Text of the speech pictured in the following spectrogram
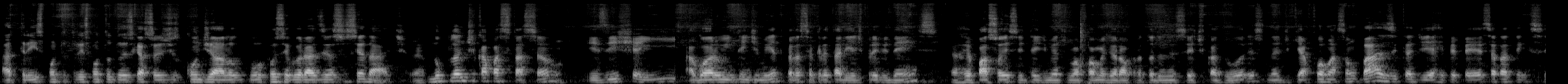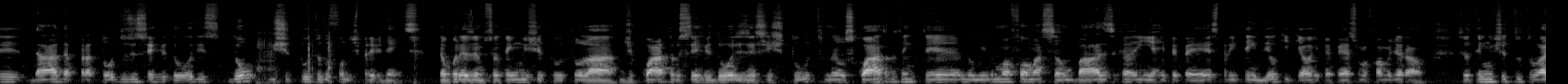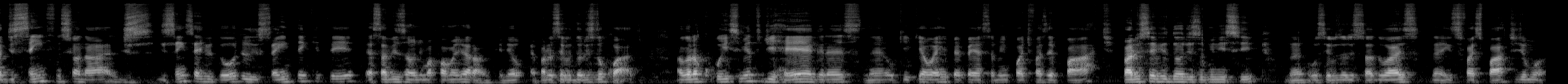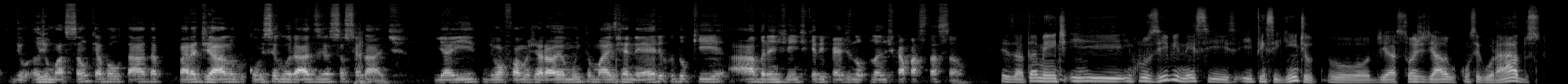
a 3.3.2, que é ações com diálogo com segurados e a sociedade. Né? No plano de capacitação, Existe aí agora o entendimento pela Secretaria de Previdência, repassou esse entendimento de uma forma geral para todas as certificadoras, né, de que a formação básica de RPPS ela tem que ser dada para todos os servidores do Instituto do Fundo de Previdência. Então, por exemplo, se eu tenho um instituto lá de quatro servidores nesse instituto, né, os quatro têm que ter, no mínimo, uma formação básica em RPPS para entender o que é o RPPS de uma forma geral. Se eu tenho um instituto lá de 100 funcionários, de 100 servidores, os 100 tem que ter essa visão de uma forma geral entendeu? É para os servidores do quadro. Agora, conhecimento de regras, né, o que, que é o RPPS também pode fazer parte. Para os servidores do município, né, os servidores estaduais, né, isso faz parte de uma, de uma ação que é voltada para diálogo com os segurados e a sociedade. E aí, de uma forma geral, é muito mais genérico do que a abrangente que ele pede no plano de capacitação. Exatamente. E, inclusive, nesse item seguinte, o, o de ações de diálogo com segurados,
